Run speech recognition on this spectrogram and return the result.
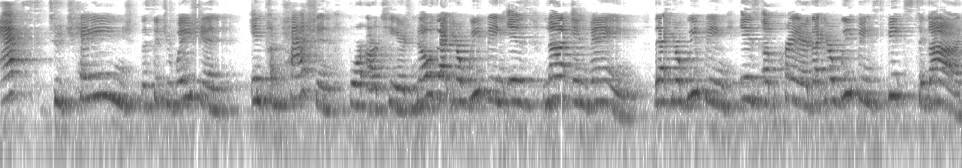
acts to change the situation in compassion for our tears. Know that your weeping is not in vain. That your weeping is a prayer. That your weeping speaks to God.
